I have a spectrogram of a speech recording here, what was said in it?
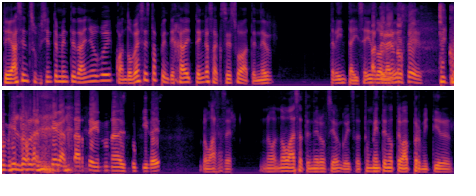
te hacen suficientemente daño, güey, cuando veas esta pendejada y tengas acceso a tener 36 A tener, dólares, no sé, 5 mil dólares que gastarte en una estupidez. lo vas a hacer. No, no vas a tener opción, güey. O sea, tu mente no te va a permitir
